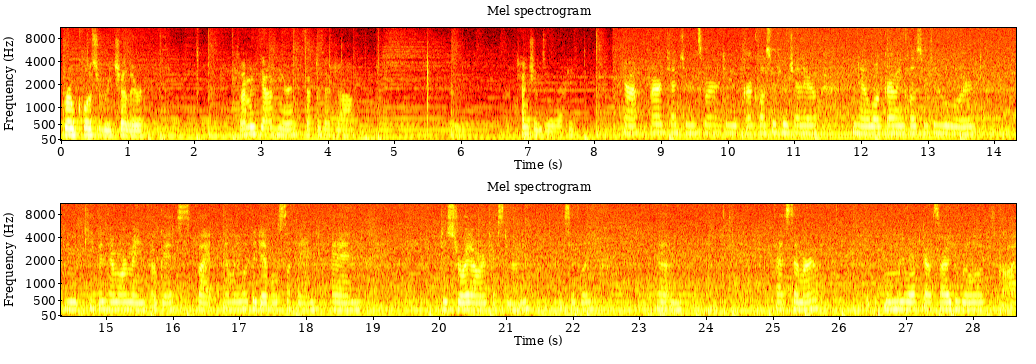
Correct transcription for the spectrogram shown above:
grow closer to each other. So I moved down here, accepted that job. And our intentions were right. Yeah, our intentions were to grow closer to each other, you know, while growing closer to the Lord, keeping Him our main focus. But then we let the devil slip in and destroyed our testimony, basically. Um, that summer, when we walked outside the will of God,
